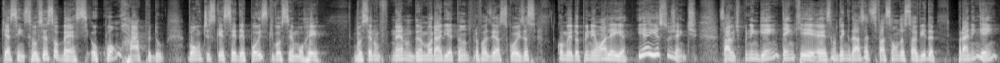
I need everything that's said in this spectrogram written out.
Que é assim, se você soubesse o quão rápido vão te esquecer depois que você morrer, você não, né, não demoraria tanto para fazer as coisas com medo da opinião alheia. E é isso, gente. Sabe? Tipo, ninguém tem que. É, você não tem que dar satisfação da sua vida para ninguém.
